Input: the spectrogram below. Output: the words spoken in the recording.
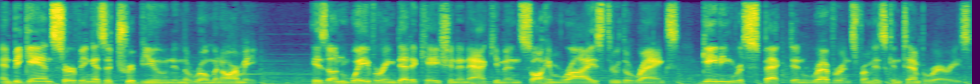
and began serving as a tribune in the Roman army. His unwavering dedication and acumen saw him rise through the ranks, gaining respect and reverence from his contemporaries.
